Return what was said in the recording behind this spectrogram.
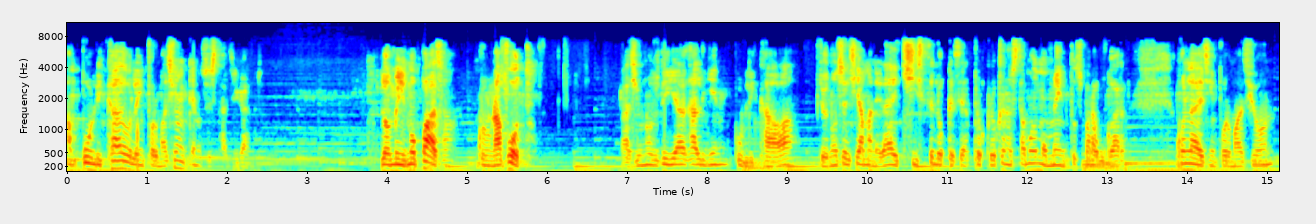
han publicado la información que nos está llegando. Lo mismo pasa con una foto. Hace unos días alguien publicaba, yo no sé si a manera de chiste lo que sea, pero creo que no estamos momentos para jugar con la desinformación.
